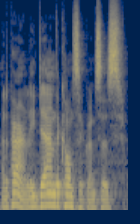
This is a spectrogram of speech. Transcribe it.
and apparently dam the consequences.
